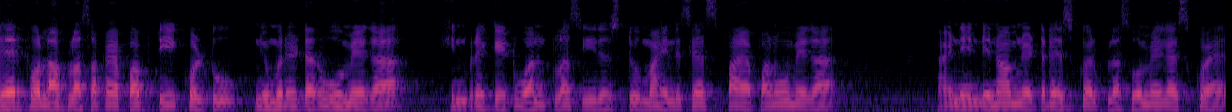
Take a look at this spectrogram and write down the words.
Therefore, Laplace of f of t equal to numerator omega in bracket 1 plus e raised to minus s pi upon omega and in denominator s square plus omega square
